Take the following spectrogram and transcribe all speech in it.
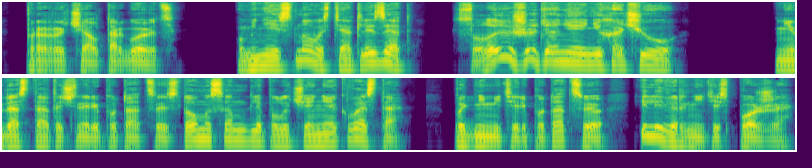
— прорычал торговец. «У меня есть новости от Лизет. Слышать о ней не хочу!» Недостаточной репутации с Томасом для получения квеста. Поднимите репутацию или вернитесь позже.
